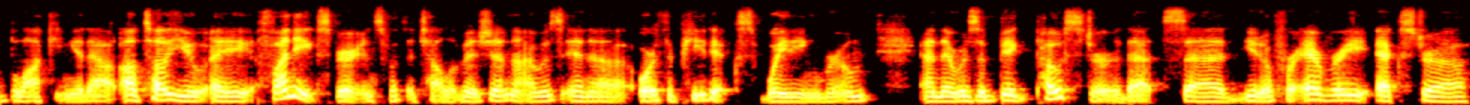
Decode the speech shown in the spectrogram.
blocking it out. I'll tell you a funny experience with a television. I was in a orthopedics waiting room and there was a big poster that said, you know, for every extra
